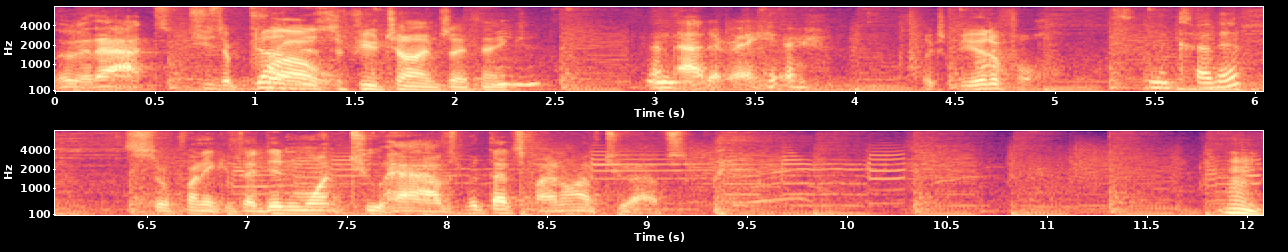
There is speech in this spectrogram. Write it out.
Look at that. She's a Done pro. this a few times, I think. Mm-hmm. then add it right here. Looks beautiful. Just gonna cut it. It's so funny because I didn't want two halves, but that's fine. I'll have two halves. Mm.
